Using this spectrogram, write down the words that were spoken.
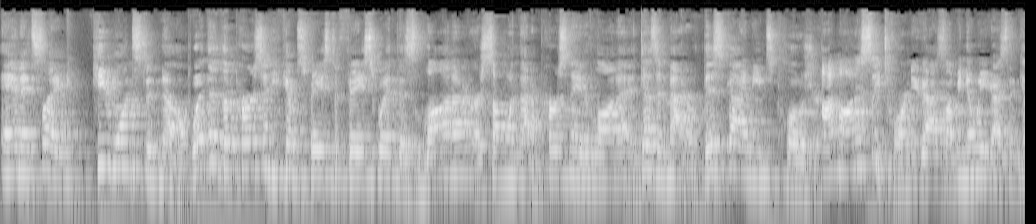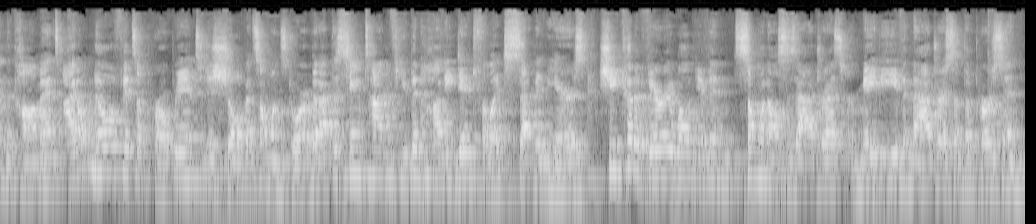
and it's like, he wants to know whether the person he comes face to face with is Lana or someone that impersonated Lana. It doesn't matter. This guy needs closure. I'm honestly torn, you guys. Let me know what you guys think in the comments. I don't know if it's appropriate to just show up at someone's door, but at the same time, if you've been honey dicked for like seven years, she could have very well given someone else's address or maybe even the address of the person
